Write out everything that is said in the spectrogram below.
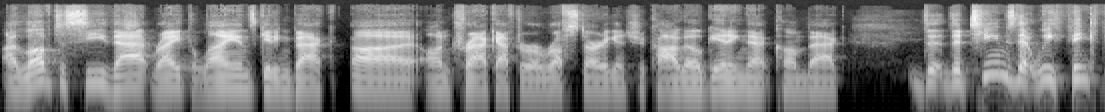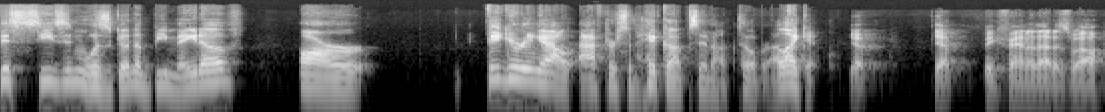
I love to see that, right? The Lions getting back uh on track after a rough start against Chicago, getting that comeback. The the teams that we think this season was going to be made of are figuring out after some hiccups in October. I like it. Yep. Yep, big fan of that as well.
